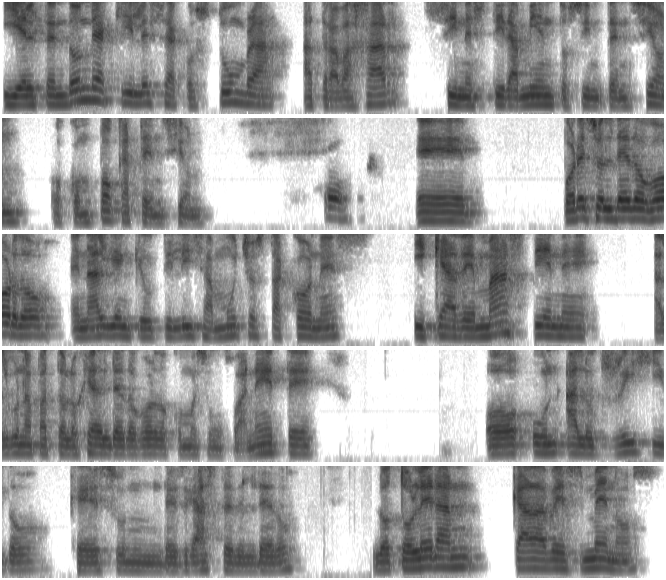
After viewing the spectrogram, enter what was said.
Y el tendón de Aquiles se acostumbra a trabajar sin estiramiento, sin tensión o con poca tensión. Sí. Eh, por eso el dedo gordo en alguien que utiliza muchos tacones y que además tiene alguna patología del dedo gordo como es un juanete o un alux rígido, que es un desgaste del dedo, lo toleran cada vez menos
